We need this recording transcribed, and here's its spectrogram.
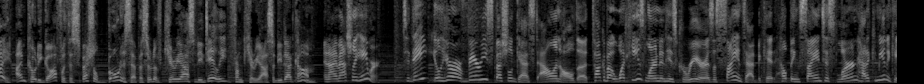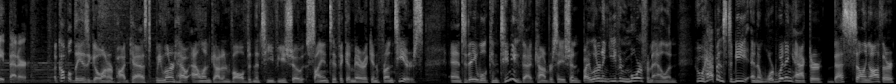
Hi, I'm Cody Gough with a special bonus episode of Curiosity Daily from Curiosity.com. And I'm Ashley Hamer. Today, you'll hear our very special guest, Alan Alda, talk about what he's learned in his career as a science advocate, helping scientists learn how to communicate better. A couple days ago on our podcast, we learned how Alan got involved in the TV show Scientific American Frontiers. And today we'll continue that conversation by learning even more from Alan, who happens to be an award winning actor, best selling author,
